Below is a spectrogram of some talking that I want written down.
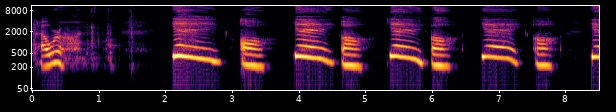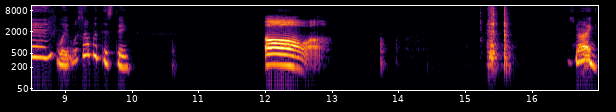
Power on. Yay! Oh, yay! Oh, yay! Oh, yay! Oh, yay! Wait, what's up with this thing? Oh. There's not a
